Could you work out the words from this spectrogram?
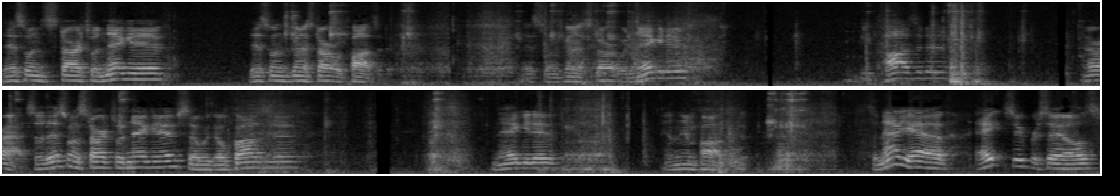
This one starts with negative. This one's going to start with positive. This one's going to start with negative. Be positive. Alright, so this one starts with negative, so we go positive, negative, and then positive. So now you have eight supercells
